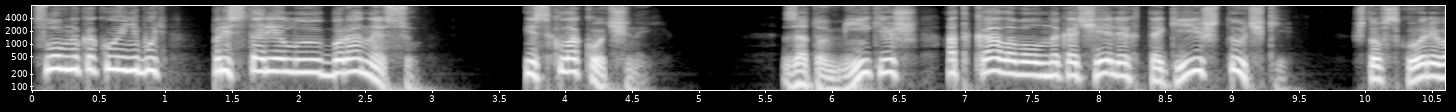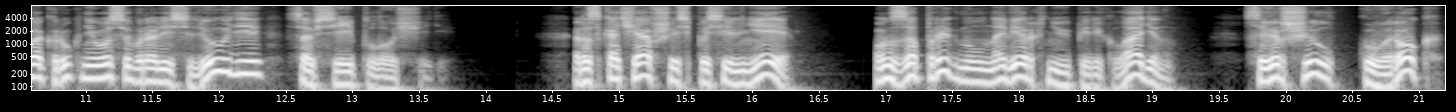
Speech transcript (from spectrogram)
словно какую-нибудь престарелую баронессу, исклокоченной. Зато Микиш откалывал на качелях такие штучки, что вскоре вокруг него собрались люди со всей площади. Раскачавшись посильнее, он запрыгнул на верхнюю перекладину, совершил кувырок,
